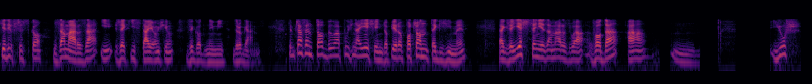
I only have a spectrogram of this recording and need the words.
kiedy wszystko zamarza i rzeki stają się wygodnymi drogami. Tymczasem to była późna jesień, dopiero początek zimy, Także jeszcze nie zamarzła woda, a mm, już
